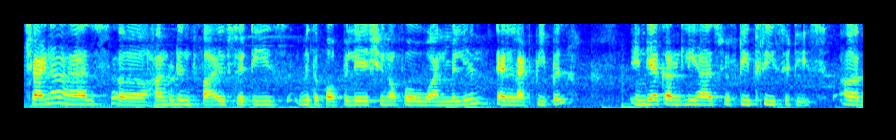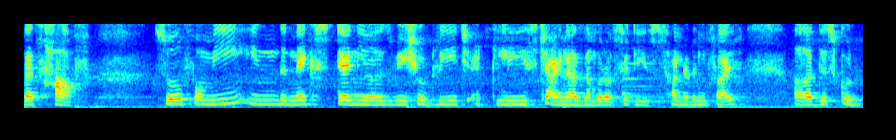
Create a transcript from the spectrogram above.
china has uh, 105 cities with a population of over 1 million 10 lakh people. India currently has 53 cities. Uh, that's half so for me, in the next 10 years, we should reach at least China's number of cities, 105. Uh, this could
